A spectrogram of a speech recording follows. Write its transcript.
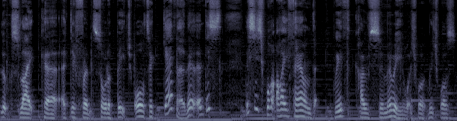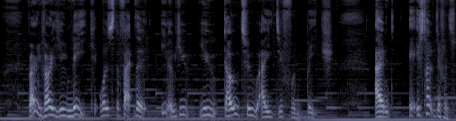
looks like uh, a different sort of beach altogether. And this this is what I found with Koh Samui, which was, which was very very unique. Was the fact that you know you you go to a different beach and it is totally different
